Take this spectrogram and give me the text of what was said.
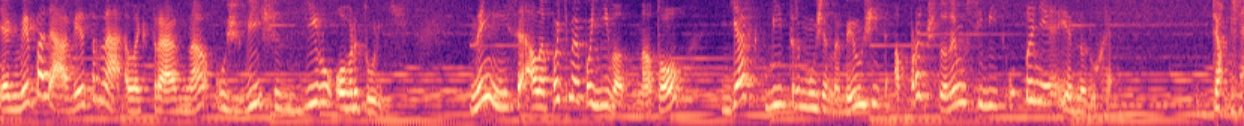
jak vypadá větrná elektrárna, už víš z dílu o vrtulích. Nyní se ale pojďme podívat na to, jak vítr můžeme využít a proč to nemusí být úplně jednoduché. Dobře.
